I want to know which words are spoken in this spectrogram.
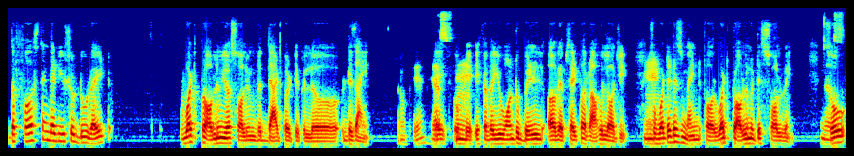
the first thing that you should do, right? What problem you're solving with that particular design, Okay. right? Yes. Okay. Hmm. If ever you want to build a website for Rahulogy, so hmm. what it is meant for, what problem it is solving. So,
